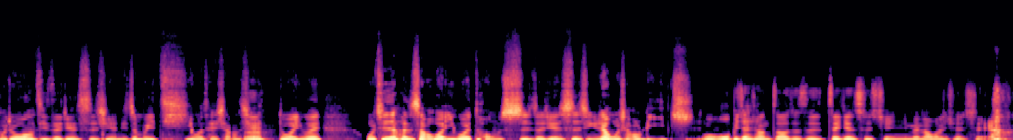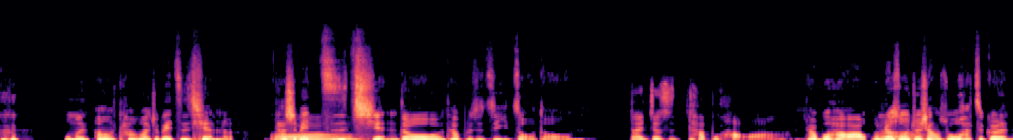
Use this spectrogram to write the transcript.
我就忘记这件事情了。你这么一提，我才想起来。对，因为我其实很少会因为同事这件事情让我想要离职。我我比较想知道，就是这件事情，你们老板选谁啊？我们哦，他后来就被资遣了，他是被资遣的哦，他不是自己走的哦。但就是他不好啊，他不好啊。我那时候就想说，哇，这个人，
